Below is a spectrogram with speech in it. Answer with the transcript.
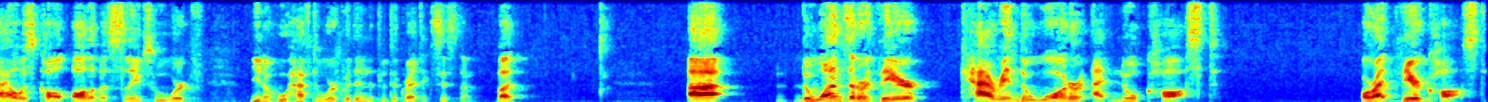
I always call all of us slaves who work, you know, who have to work within the plutocratic system. But uh, the ones that are there carrying the water at no cost or at their cost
